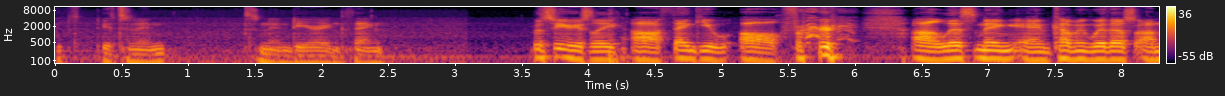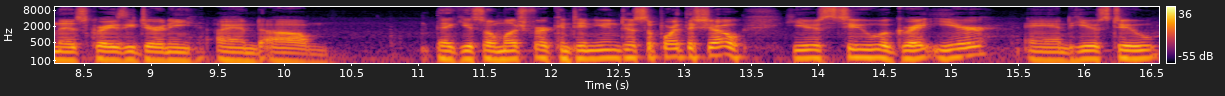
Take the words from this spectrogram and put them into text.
It's it's an it's an endearing thing. But seriously, uh, thank you all for uh, listening and coming with us on this crazy journey. And um, thank you so much for continuing to support the show. Here's to a great year, and here's to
